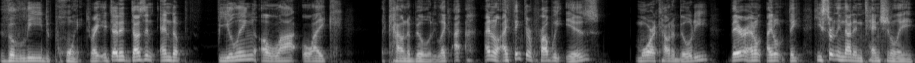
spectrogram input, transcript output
the lead point, right? It, it doesn't end up feeling a lot like accountability. Like I, I don't know. I think there probably is more accountability there. I don't. I don't think he's certainly not intentionally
